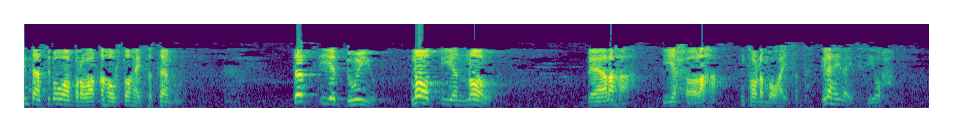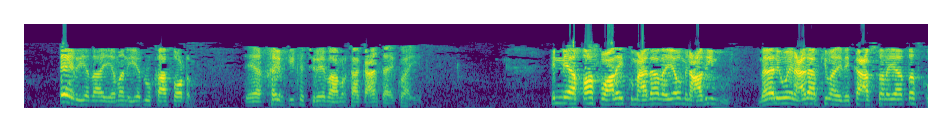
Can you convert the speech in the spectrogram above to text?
Intaasiba waa barwaaqo hawrtoo haysataan buuli dad iyo duunyo nood iyo nool beeraha iyo xoolaha intoo dhan ba u haysata. Ilahay baa idisiiye waxa. Ereyadaa yaman iyo dhulkaas oo dhan. Dee khayrkii ka jiray baa markaa gacanta ay ku hayeen inii akhaafu calaykum cadaaba yawmin cadiim buuli maalin weyn cadaabkii baan idinka cabsanayaa dadku.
